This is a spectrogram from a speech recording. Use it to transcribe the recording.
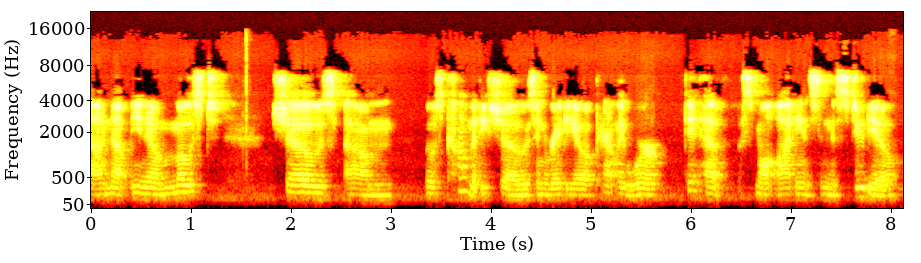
Uh, you know, most shows, um, most comedy shows in radio apparently were did have a small audience in the studio,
